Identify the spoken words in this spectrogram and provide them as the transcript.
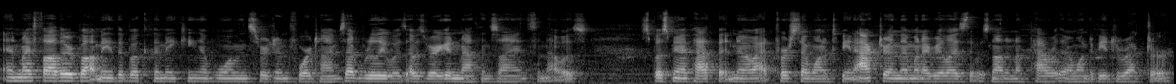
and my father bought me the book the making of a woman surgeon four times. That really was i was very good in math and science and that was supposed to be my path but no at first i wanted to be an actor and then when i realized there was not enough power there i wanted to be a director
